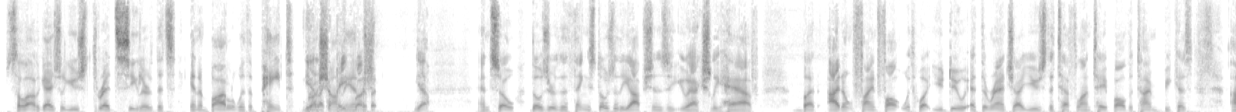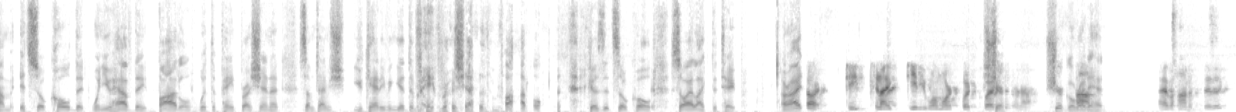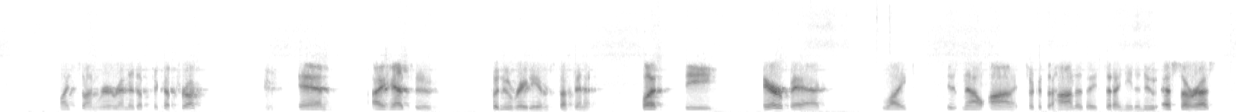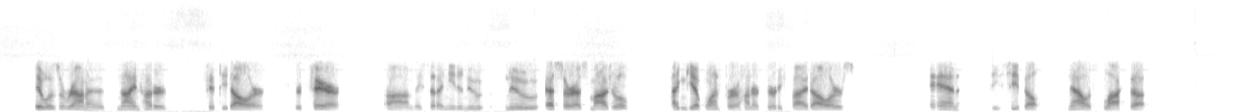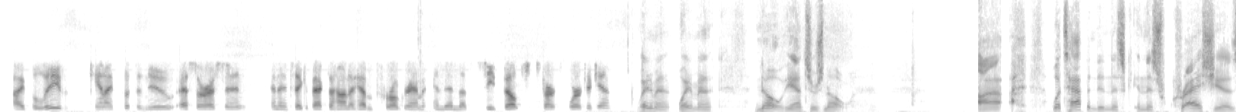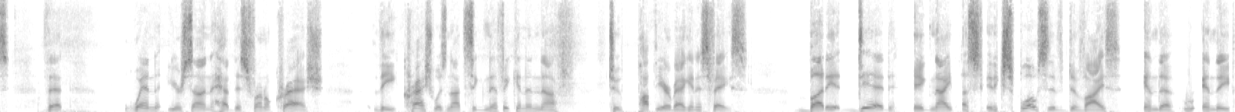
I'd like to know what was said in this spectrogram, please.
So a lot of guys will use thread sealer that's in a bottle with a paint Yeah, brush like on the end paintbrush. of it. Yeah. And so those are the things, those are the options that you actually have. But I don't find fault with what you do. At the ranch, I use the Teflon tape all the time because um, it's so cold that when you have the bottle with the paintbrush in it, sometimes you can't even get the paintbrush out of the bottle because it's so cold. So I like the tape. All right? Uh, can I give you one more quick question Sure. or not? Sure, go right Uh, ahead. I have a Honda Civic. My son rear-ended a pickup truck, and I had to put new radiator stuff in it. But the airbag light is now on. I took it to Honda. They said I need a new SRS. It was around a nine hundred fifty dollar repair. Um, they said I need a new new SRS module. I can get one for one hundred thirty five dollars, and the seatbelt now is locked up. I believe can I put the new SRS in and then take it back to Honda, have them program it, and then the seatbelt starts to work again? Wait a minute. Wait a minute. No, the answer is no. Uh, what's happened in this in this crash is that when your son had this frontal crash, the crash was not significant enough to pop the airbag in his face, but it did ignite a, an explosive device in the in the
